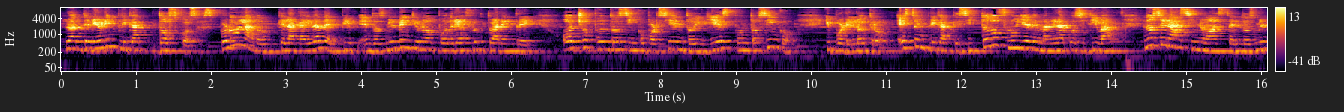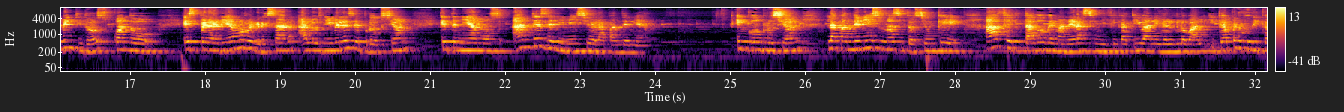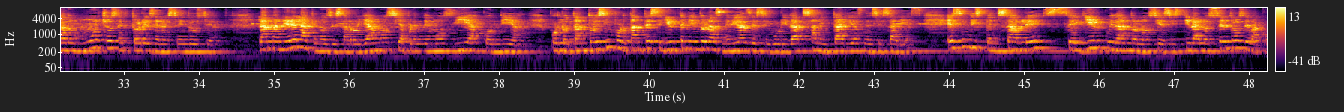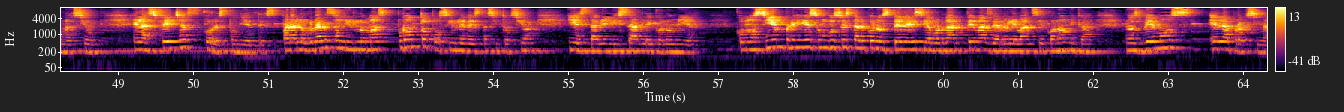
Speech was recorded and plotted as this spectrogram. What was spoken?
Lo anterior implica dos cosas. Por un lado, que la caída del PIB en 2021 podría fluctuar entre 8.5% y 10.5%. Y por el otro, esto implica que si todo fluye de manera positiva, no será sino hasta el 2022 cuando esperaríamos regresar a los niveles de producción que teníamos antes del inicio de la pandemia. En conclusión, la pandemia es una situación que ha afectado de manera significativa a nivel global y que ha perjudicado muchos sectores de nuestra industria la manera en la que nos desarrollamos y aprendemos día con día. Por lo tanto, es importante seguir teniendo las medidas de seguridad sanitarias necesarias. Es indispensable seguir cuidándonos y asistir a los centros de vacunación en las fechas correspondientes para lograr salir lo más pronto posible de esta situación y estabilizar la economía. Como siempre, es un gusto estar con ustedes y abordar temas de relevancia económica. Nos vemos en la próxima.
